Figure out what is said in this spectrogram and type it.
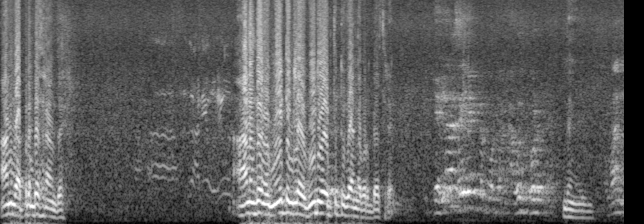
ஆனந்த் அப்புறம் பேசுறேன் ஆனந்த். ஆனந்த் மீட்டிங்ல வீடியோ எடுத்துட்டு இருக்காங்க அப்புறம் பேசுறேன். எல்லாம் சைலண்ட்ல போட்டாங்க. அவர் போடல. வாங்கி.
